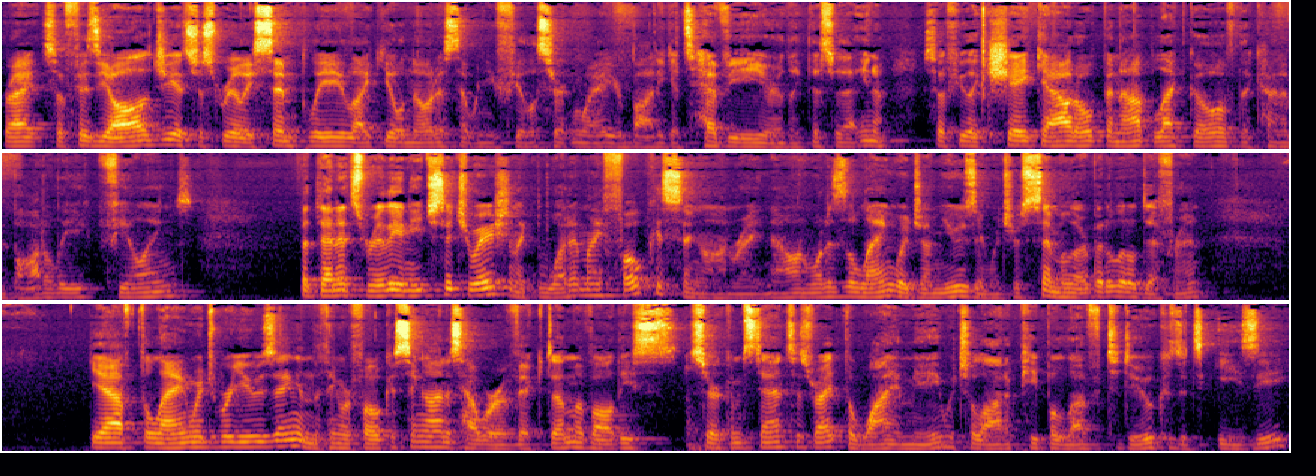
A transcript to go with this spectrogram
right? So physiology, it's just really simply like you'll notice that when you feel a certain way, your body gets heavy or like this or that, you know. So if you like shake out, open up, let go of the kind of bodily feelings. But then it's really in each situation, like what am I focusing on right now and what is the language I'm using, which are similar but a little different. Yeah, if the language we're using and the thing we're focusing on is how we're a victim of all these circumstances, right? The why me, which a lot of people love to do because it's easy.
